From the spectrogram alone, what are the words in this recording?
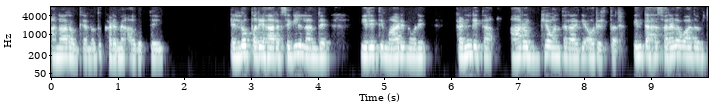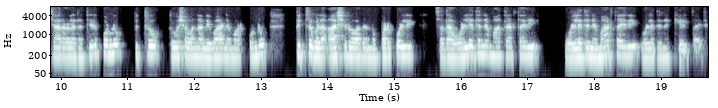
ಅನಾರೋಗ್ಯ ಅನ್ನೋದು ಕಡಿಮೆ ಆಗುತ್ತೆ. ಎಲ್ಲೋ ಪರಿಹಾರ ಸಿಗ್ಲಿಲ್ಲ ಅಂದ್ರೆ ಈ ರೀತಿ ಮಾಡಿ ನೋಡಿ ಖಂಡಿತ ಆರೋಗ್ಯವಂತರಾಗಿ ಅವ್ರು ಇರ್ತಾರೆ. ಇಂತಹ ಸರಳವಾದ ವಿಚಾರಗಳನ್ನ ತಿಳ್ಕೊಂಡು ಪಿತೃ ದೋಷವನ್ನ ನಿವಾರಣೆ ಮಾಡಿಕೊಂಡು ಪಿತೃಗಳ ಆಶೀರ್ವಾದವನ್ನು ಪಡ್ಕೊಳ್ಳಿ. ಸದಾ ಒಳ್ಳೇದನ್ನೇ ಮಾತಾಡ್ತಾ ಇರಿ, ಒಳ್ಳೇದನ್ನೇ ಮಾಡ್ತಾ ಇರಿ, ಒಳ್ಳೇದನ್ನೇ ಕೇಳ್ತಾ ಇರಿ.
